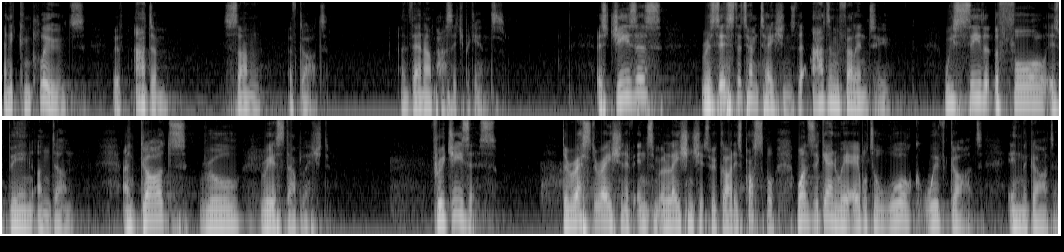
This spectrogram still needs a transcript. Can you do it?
and it concludes with Adam Son of God. And then our passage begins. As Jesus resists the temptations that Adam fell into, we see that the fall is being undone and God's rule reestablished. Through Jesus, the restoration of intimate relationships with God is possible. Once again, we're able to walk with God in the garden.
